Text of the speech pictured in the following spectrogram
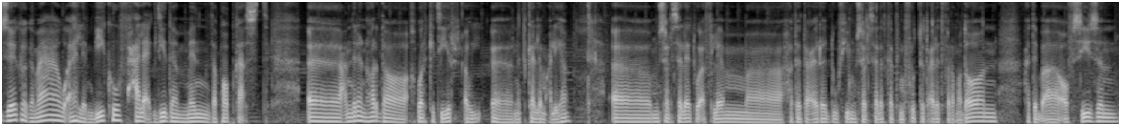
ازيكم يا جماعة وأهلا بيكم في حلقة جديدة من the podcast آه عندنا النهاردة أخبار كتير قوي آه نتكلم عليها. آه مسلسلات وأفلام آه هتتعرض وفي مسلسلات كانت المفروض تتعرض في رمضان هتبقى off season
